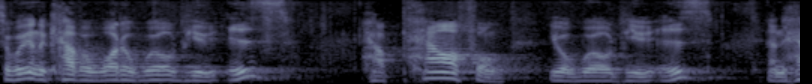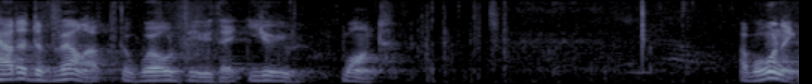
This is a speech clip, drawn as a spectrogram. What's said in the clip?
So, we're going to cover what a worldview is, how powerful your worldview is, and how to develop the worldview that you want. A warning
